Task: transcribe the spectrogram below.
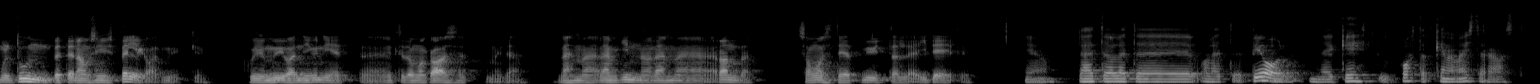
mulle tundub, et enamus inimesed pelgavad müüki, kui müüvad niikuinii, et äh, ütled oma kaaslasele, et ma ei tea, lähme, lähme kinno, lähme randa. samamoodi tegelikult müüd talle ideed ju. ja, lähete, olete, olete peol, keht-, kohtad kena naisterahvast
